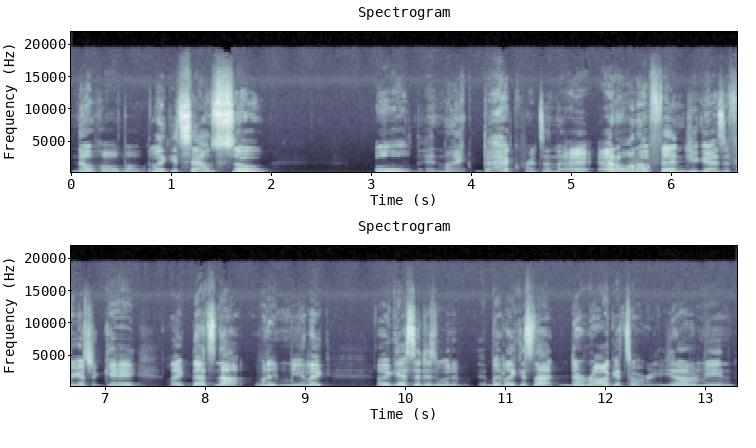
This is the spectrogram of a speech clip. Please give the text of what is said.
no homo? Like it sounds so old and like backwards, and I I don't want to offend you guys if you guys are gay. Like that's not what it means. Like I guess it is what it, but like it's not derogatory. You know what I mean?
